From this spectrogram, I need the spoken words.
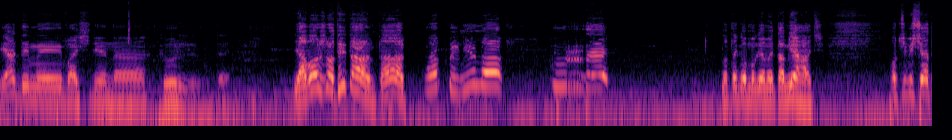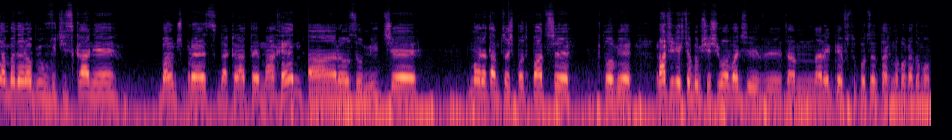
Jadymy właśnie na kurde. Jawożno Tytan, tak. Łapy nie ma. Kurde. Dlatego możemy tam jechać. Oczywiście ja tam będę robił wyciskanie, bench press na klatę machen. A rozumicie? Może tam coś podpatrzę, kto wie. Raczej nie chciałbym się siłować w, tam na rękę w 100%, no bo wiadomo,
